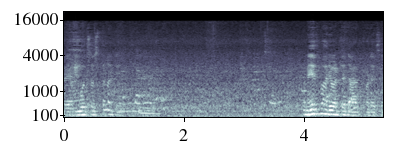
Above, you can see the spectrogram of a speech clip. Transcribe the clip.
रेम्बोच असतं ना ते. पण हेच भारी वाटतं डार्क पडायचं.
